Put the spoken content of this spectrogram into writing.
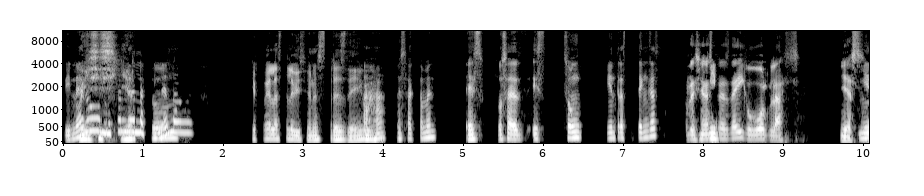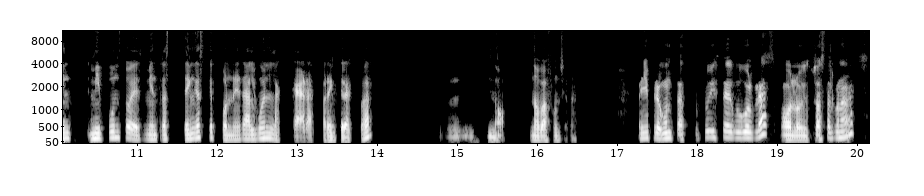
dinero, Oye, sí a la quinela, güey. Que fue las televisiones 3D, güey. Ajá, exactamente. Eso, o sea, es- es, son, mientras te tengas Televisiones Mi- 3D y Google Glass. Yes. Mien- mi punto es, mientras te tengas que poner algo en la cara para interactuar, mm, no, no va a funcionar. Oye, pregunta, ¿tú tuviste Google Glass o lo usaste alguna vez?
